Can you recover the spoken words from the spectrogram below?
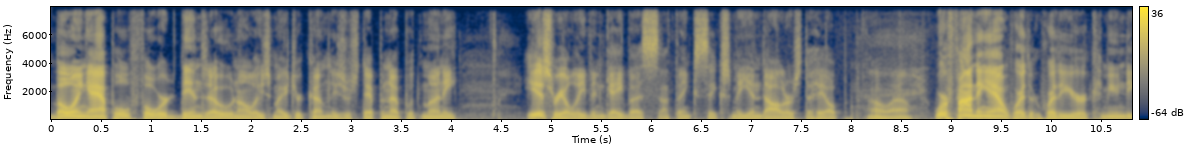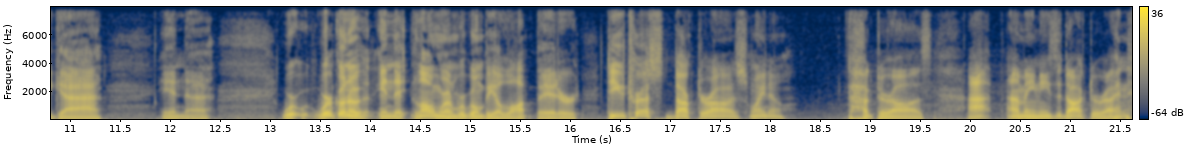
Boeing, Apple, Ford, Denso, and all these major companies are stepping up with money. Israel even gave us, I think, six million dollars to help. Oh wow! We're finding out whether whether you're a community guy, and uh, we're we're gonna in the long run we're gonna be a lot better. Do you trust Doctor Oz, Wayno? Doctor Oz. I I mean he's a doctor, right?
